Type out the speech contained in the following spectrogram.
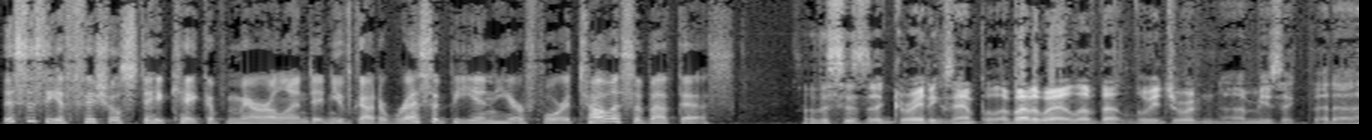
This is the official state cake of Maryland, and you've got a recipe in here for it. Tell us about this. So this is a great example. Uh, by the way, I love that Louis Jordan uh, music that uh,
